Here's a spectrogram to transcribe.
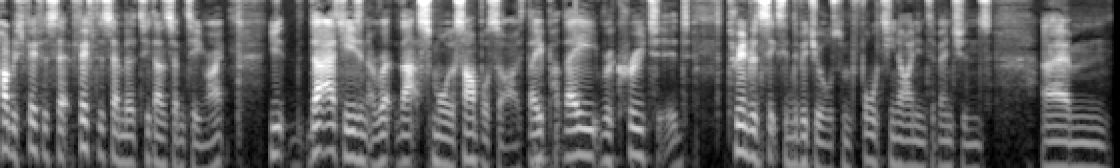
published 5th, 5th December 2017, right? You, that actually isn't a, that small a sample size. They they recruited 306 individuals from 49 interventions. Um,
